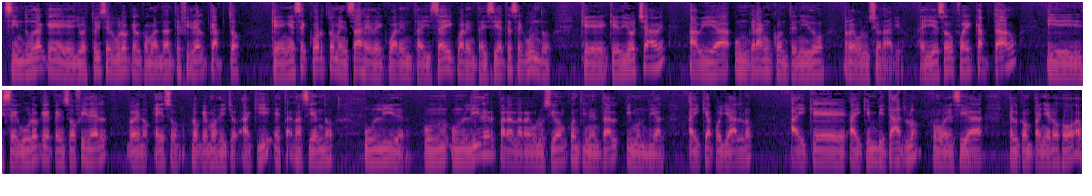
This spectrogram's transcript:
sin duda que yo estoy seguro que el comandante Fidel captó que en ese corto mensaje de 46, 47 segundos que, que dio Chávez, había un gran contenido revolucionario. Y eso fue captado y seguro que pensó Fidel, bueno, eso, lo que hemos dicho, aquí están haciendo un líder, un, un líder para la revolución continental y mundial. Hay que apoyarlo, hay que, hay que invitarlo, como decía el compañero Joa,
